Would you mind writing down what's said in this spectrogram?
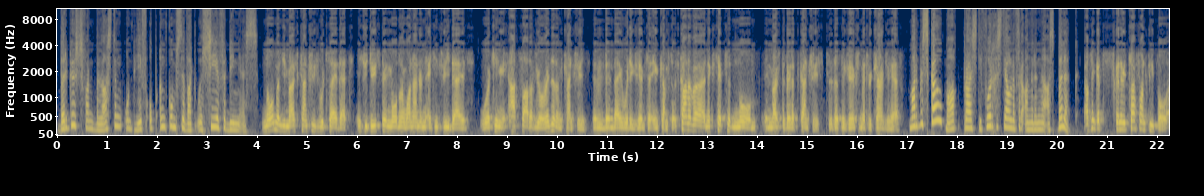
burgers van belasting onthef op inkomste wat oorsee verdien is. Normally most countries would say that if you do spend more than 183 days working outside of your resident country, then, then they would exempt their income. So it's kind of a, an accepted norm in most developed countries, so this exemption that we currently have. Maar beskou maak prys die voorgestelde veranderinge as billik. I think it's going to be tough on people.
